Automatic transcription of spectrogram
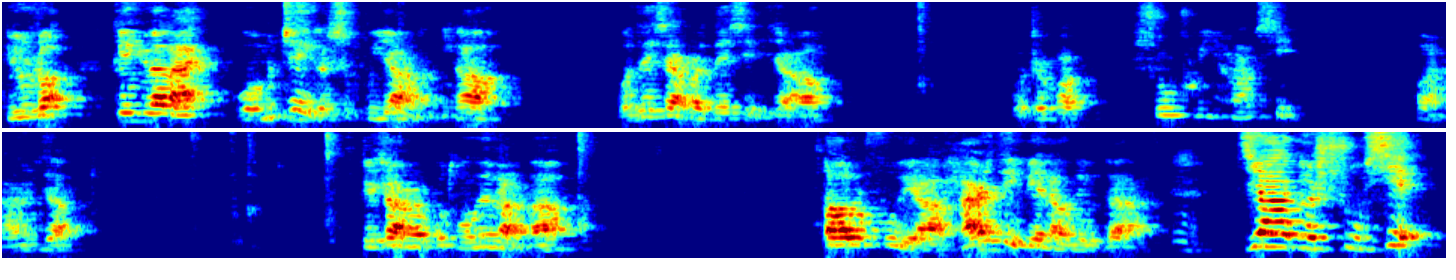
比如说跟原来我们这个是不一样的。你看啊，我在下边再写一下啊，我这块儿收出一行信，换行一下，这上面不同在哪儿呢？到了负 var 还是这变量对不对？嗯。加个竖线，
